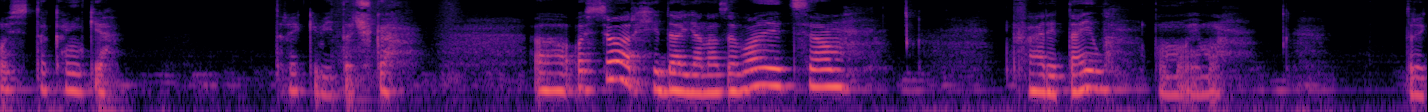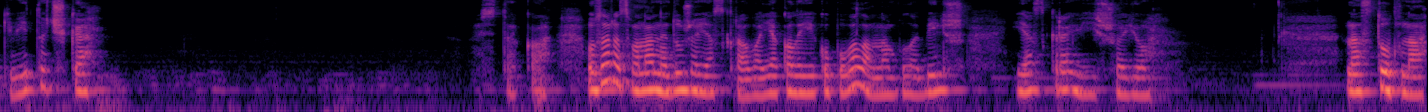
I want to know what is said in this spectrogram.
Ось такенькі три квіточки. Е, Ось ця орхідея називається Fairy Tail, по-моєму. Три квіточки. Ось така. Ну, зараз вона не дуже яскрава. Я коли її купувала, вона була більш яскравішою. Наступна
